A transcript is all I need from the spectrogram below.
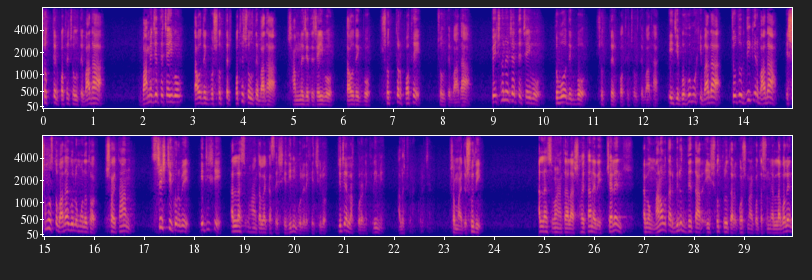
সত্যের পথে চলতে বাধা। বামে যেতে চাইব তাও দেখব সত্যের পথে চলতে বাধা। সামনে যেতে চাইব, তাও দেখব সত্যর পথে চলতে বাধা। পেছনে যেতে চাইব, তবুও দেখব সত্যের পথে চলতে বাধা। এই যে বহুমুখী বাধা, চতুর্দিকের বাধা, এ সমস্ত বাধাগুলো মূলত শয়তান সৃষ্টি করবে, এটি সে আল্লাহ সুহামতাল্লাহর কাছে সেদিনই বলে রেখেছিল, যেটি আল্লাহ কোরআনে করিমে আলোচনা করেছেন। সময় সুদী আল্লাহ সুহামতাল্লাহ শয়তানের এই চ্যালেঞ্জ এবং মানবতার বিরুদ্ধে তার এই শত্রুতার ঘোষণার কথা শুনে আল্লাহ বলেন,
